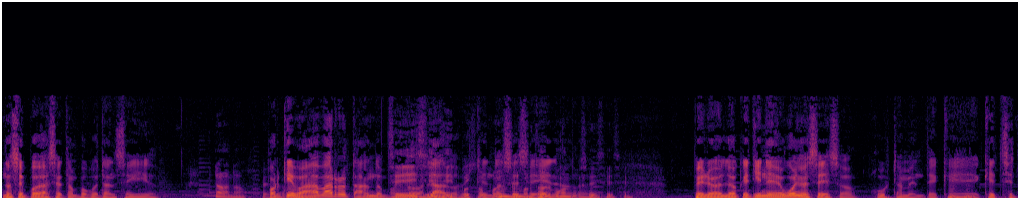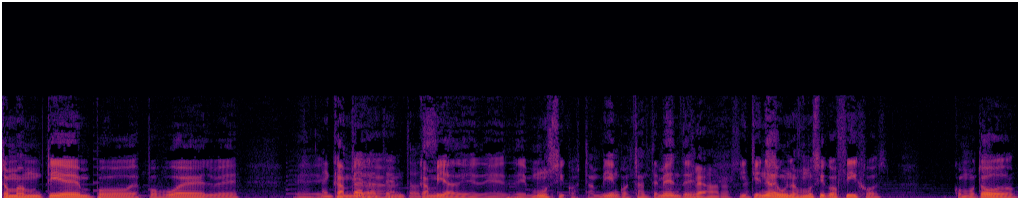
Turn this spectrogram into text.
no se puede hacer tampoco tan seguido. no, no. pero- Porque va, va rotando por Sí, todos sí, sí, lados, por ¿viste? supuesto, Entonces, por todo eh, el no, mundo. no. Sí, sí, sí. Pero lo que tiene de bueno es eso, justamente, que, que se toma un tiempo, después vuelve, eh, Hay que cambia, estar atentos. cambia de, de- de músicos también constantemente. Claro, sí. Y tiene algunos músicos fijos, como todo.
